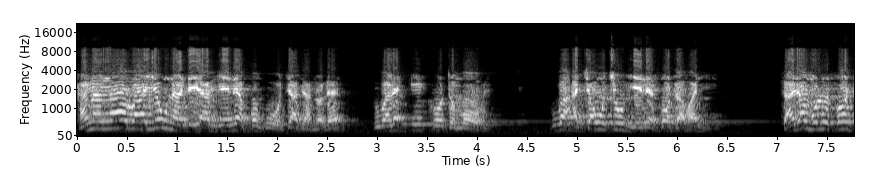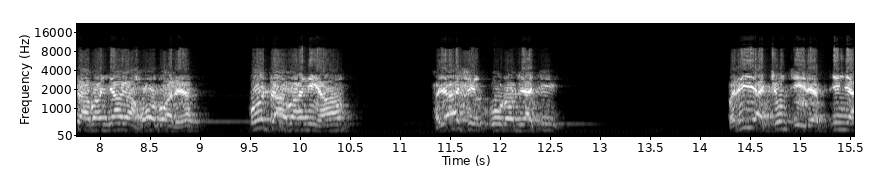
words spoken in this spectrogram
ခန္ဓာ၅ပါးယုံနာတရားမြင်တဲ့ပုဂ္ဂိုလ်ကိုကြပြန်တော့လေသူကလည်းဧကောဓမ္မပဲသူကအကြောင်းအကျိုးမြင်တဲ့သောတာပန်ကြီးဒါကြောင့်မလို့သောတာပန်ညာကဟောသွားတယ်သောတာပန်นี่ဟာဘုရားရှင်ကိုတော်မြတ်ကြီးပရိယကျွန်းကြည်တဲ့ပညာ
